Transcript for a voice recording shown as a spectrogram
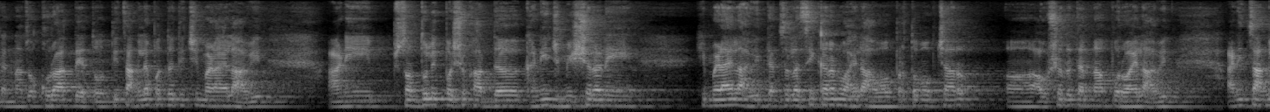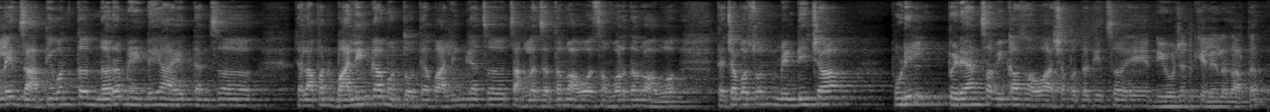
त्यांना जो खुराक देतो ती चांगल्या पद्धतीची मिळायला हवी. आणि संतुलित पशुखाद्य खनिज मिश्रणे ही मिळायला हवीत. त्यांचं लसीकरण व्हायला हवं. प्रथमोपचार औषधं त्यांना पुरवायला हवीत. आणि चांगले जातीवंत नर मेंढे आहेत त्यांचं ज्याला आपण बालिंगा म्हणतो त्या बालिंग्याचं चांगलं जतन व्हावं संवर्धन व्हावं. त्याच्यापासून मेंढीच्या पुढील पिढ्यांचा विकास व्हावा अशा पद्धतीचं हे नियोजन केलेलं जातं.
